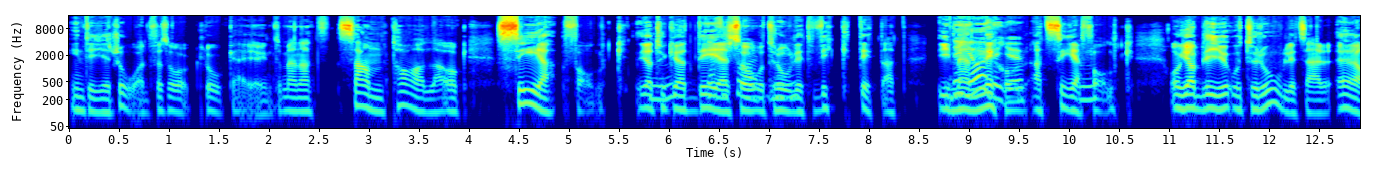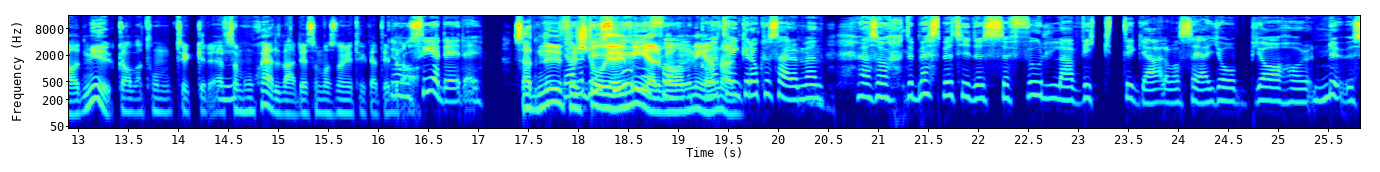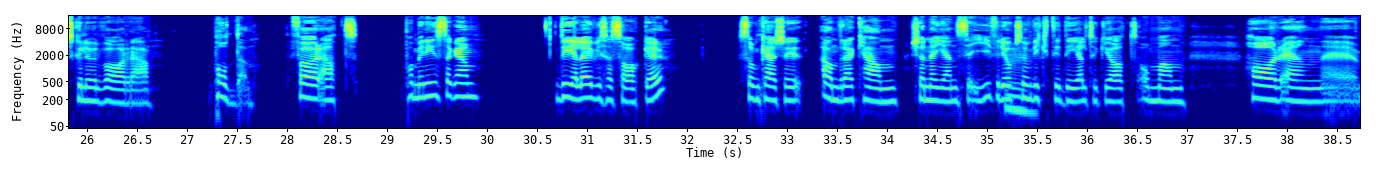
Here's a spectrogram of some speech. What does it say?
inte ge råd för så klok är jag inte, men att samtala och se folk. Jag Mm, tycker att det är så Mm. otroligt viktigt att i Det människor att se Mm. folk. Och jag blir ju otroligt så här ödmjuk av att hon tycker det. Mm. Eftersom hon själv är det så måste hon ju tycka att det är Ja, bra. hon ser det i dig. Så att nu Ja, förstår jag ju mer folk, vad hon menar. jag tänker också så här, men alltså, det mest betydelsefulla, viktiga eller vad man säger, jobb jag har nu skulle väl vara podden. För att på min Instagram delar jag vissa saker som kanske andra kan känna igen sig i. För det är också en Mm. viktig del tycker jag att om man har en, eh,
